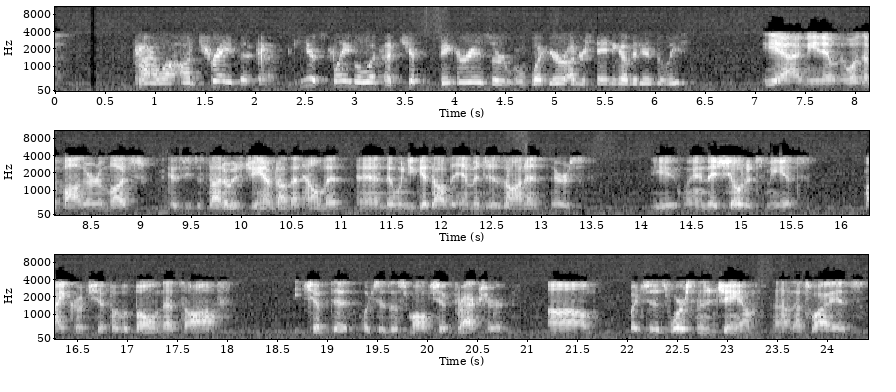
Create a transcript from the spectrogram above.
Kyle, on Trey, the, uh, can you explain what a chipped finger is, or what your understanding of it is, at least? Yeah, I mean, it, it wasn't bothering him much because you just thought it was jammed on that helmet, and then when you get all the images on it, there's, you, when they showed it to me, it's microchip of a bone that's off. He chipped it, which is a small chip fracture, um, which is worse than a jam. Uh, that's why it's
